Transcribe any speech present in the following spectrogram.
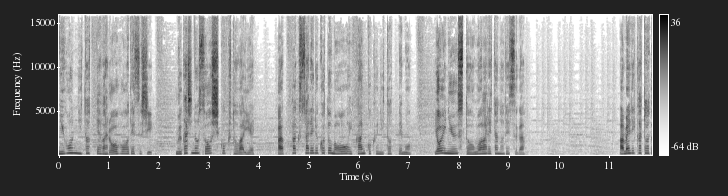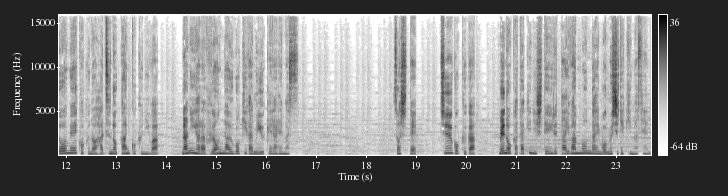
日本にとっては朗報ですし、昔の宗主国とはいえ、圧迫されることも多い韓国にとっても、良いニュースと思われたのですが、アメリカと同盟国のはずの韓国には、何やら不穏な動きが見受けられます。そして、中国が目の敵にしている台湾問題も無視できません。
